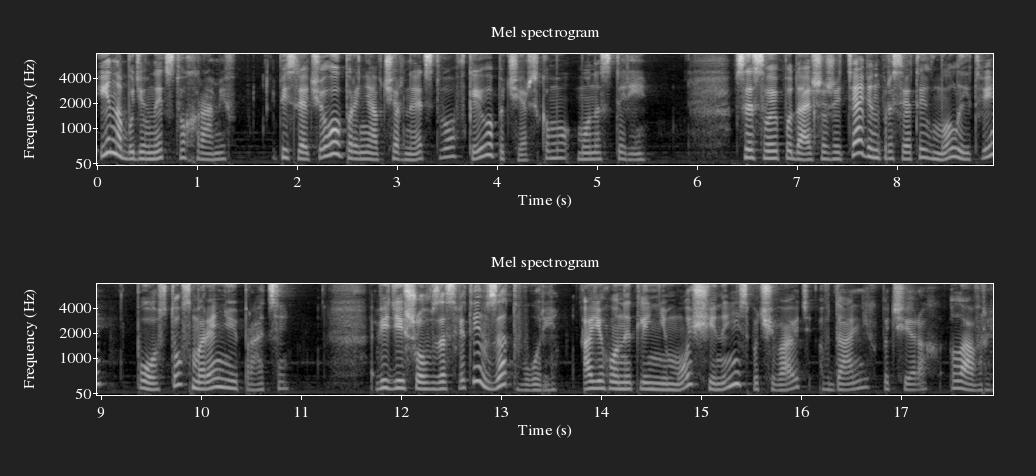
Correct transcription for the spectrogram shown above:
і на будівництво храмів, після чого прийняв чернецтво в Києво-Печерському монастирі. Все своє подальше життя він присвятив молитві, посту, смиренню праці. Відійшов за святи в затворі, а його нетлінні мощі нині спочивають в дальніх печерах Лаври.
